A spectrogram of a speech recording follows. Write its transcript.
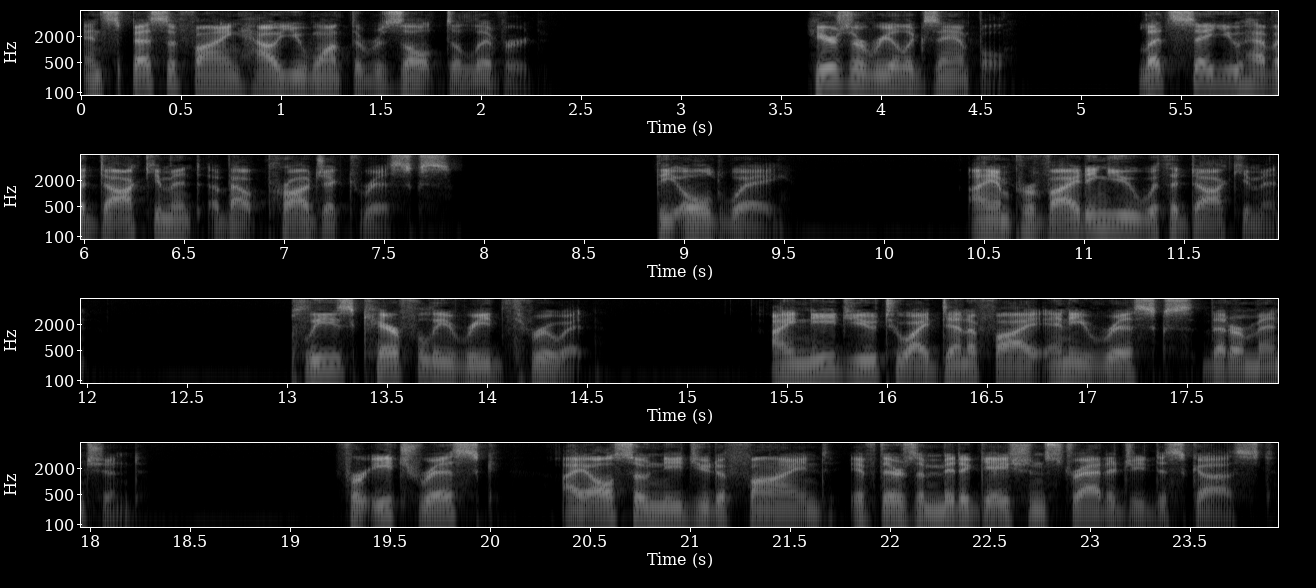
and specifying how you want the result delivered. Here's a real example. Let's say you have a document about project risks. The old way. I am providing you with a document. Please carefully read through it. I need you to identify any risks that are mentioned. For each risk, I also need you to find if there's a mitigation strategy discussed.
